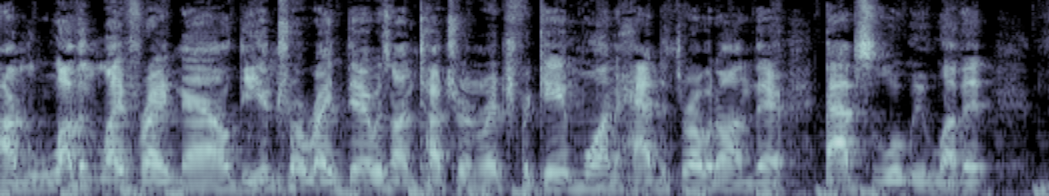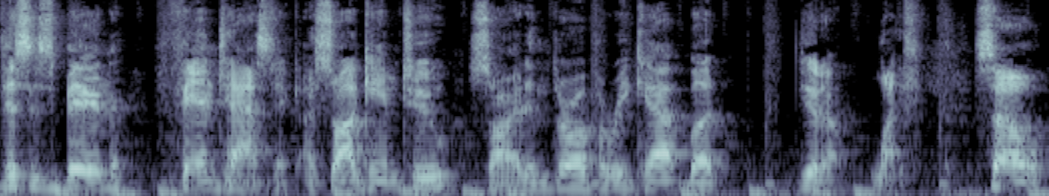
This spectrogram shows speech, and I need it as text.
I'm loving life right now. The intro right there was on Toucher and Rich for game one. Had to throw it on there. Absolutely love it. This has been fantastic. I saw game two. Sorry I didn't throw up a recap, but you know, life. So,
